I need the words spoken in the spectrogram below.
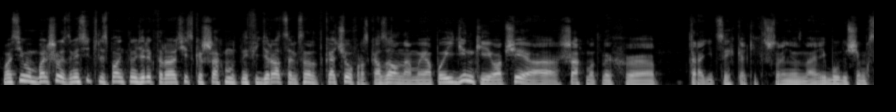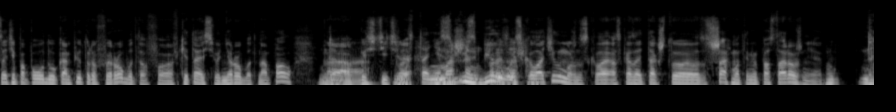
Спасибо большое. Заместитель исполнительного директора Российской шахматной федерации Александр Ткачев рассказал нам и о поединке, и вообще о шахматных э, традициях каких-то, что ли, не знаю, и будущем. Кстати, по поводу компьютеров и роботов. э, В Китае сегодня робот напал Да, на посетителя. восстание Из- Избил его, сколотил, можно ска- сказать. Так что с шахматами поосторожнее. Да,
